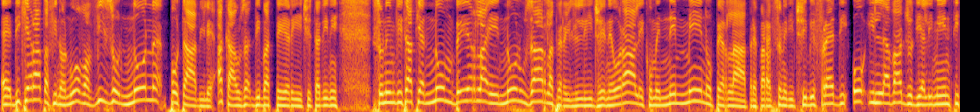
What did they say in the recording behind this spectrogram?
è dichiarata fino a nuovo avviso non potabile a causa di batteri. I cittadini sono invitati a non berla e non usarla per l'igiene orale come nemmeno per la preparazione di cibi freddi o il lavaggio di alimenti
